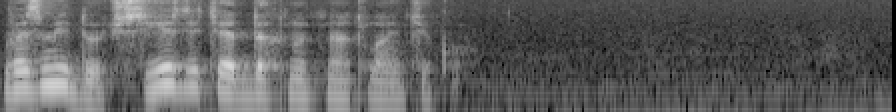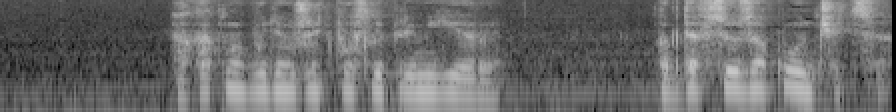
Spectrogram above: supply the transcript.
Возьми дочь, съездите отдохнуть на Атлантику. А как мы будем жить после премьеры, когда все закончится?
